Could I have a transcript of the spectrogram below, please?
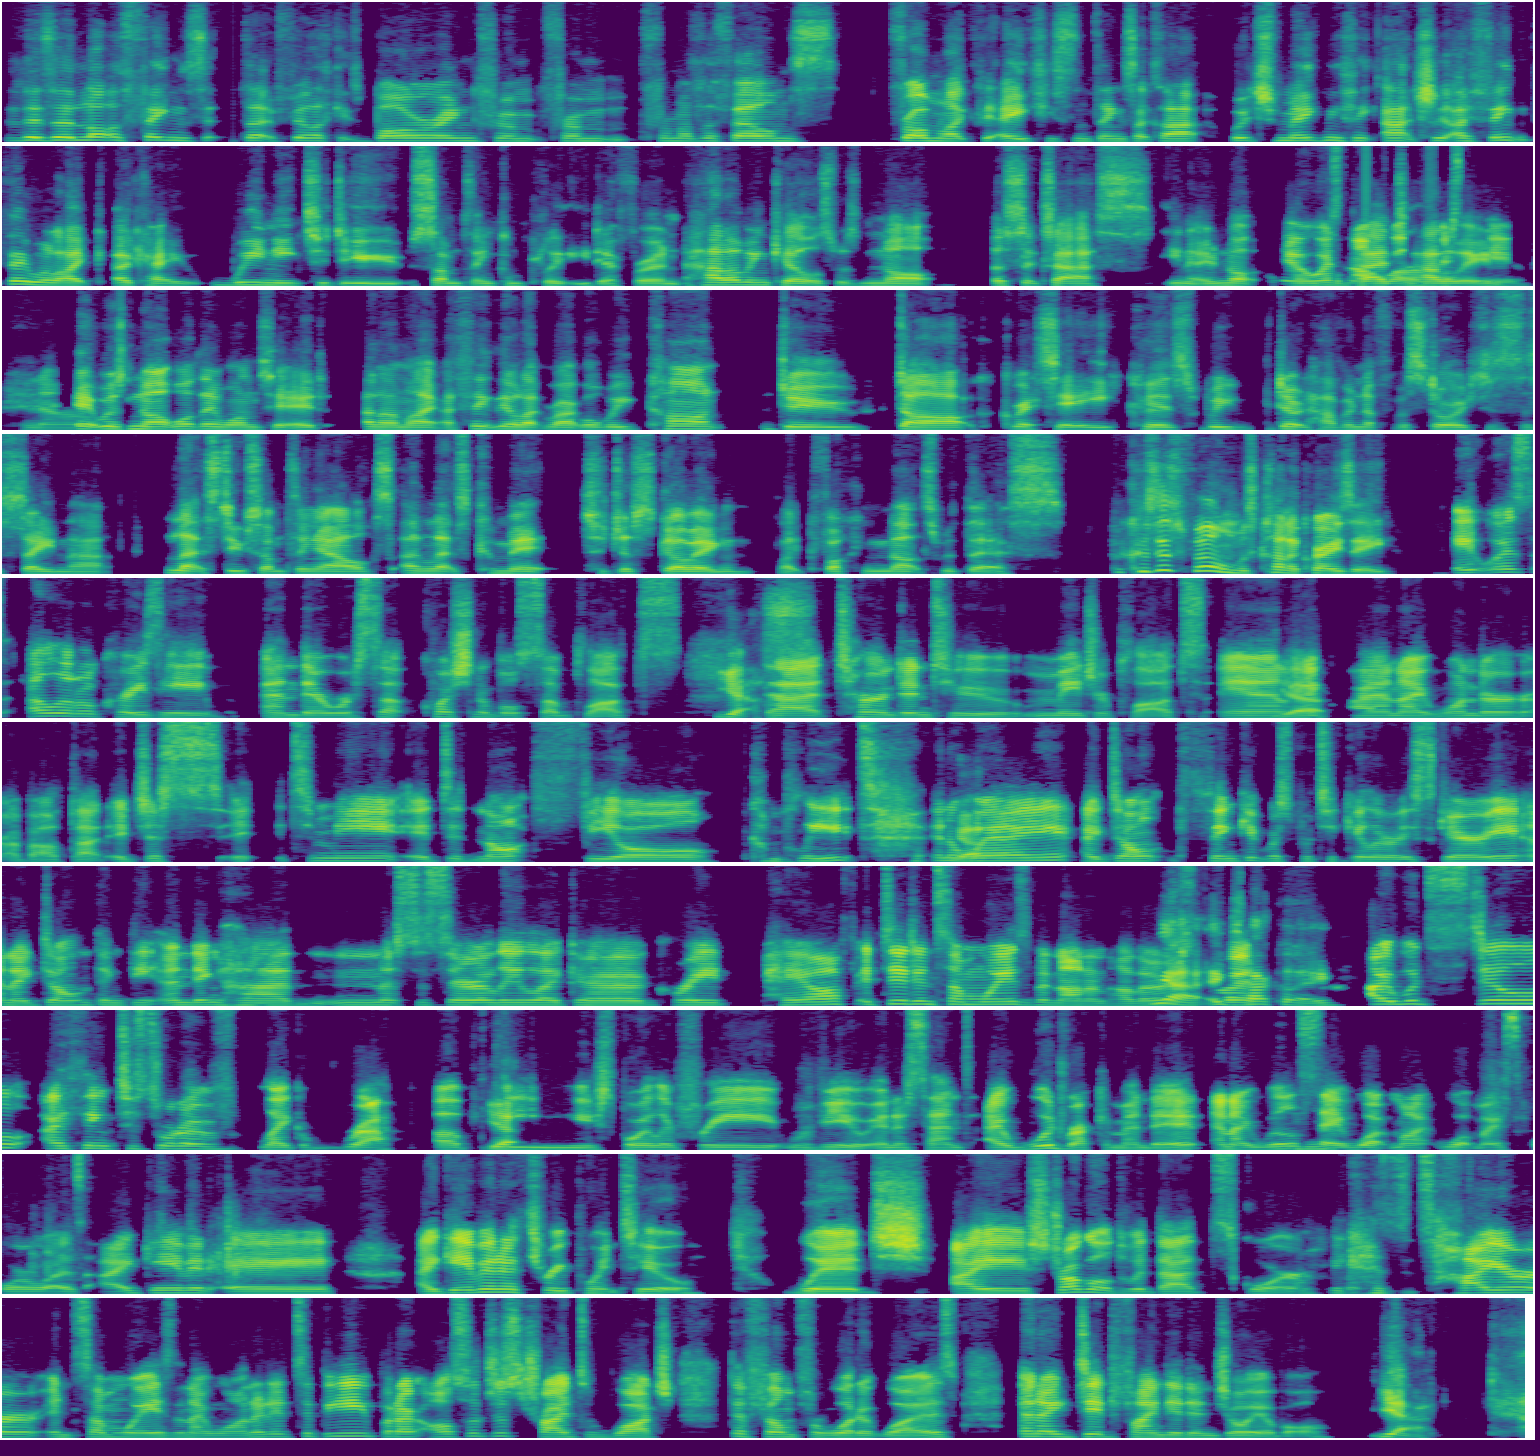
there's a lot of things that- feel like it's borrowing from from from other films from like the 80s and things like that which make me think actually i think they were like okay we need to do something completely different halloween kills was not a success you know not it was compared not to halloween. No. it was not what they wanted and i'm like i think they were like right well we can't do dark gritty because we don't have enough of a story to sustain that let's do something else and let's commit to just going like fucking nuts with this because this film was kind of crazy it was a little crazy, and there were sub- questionable subplots yes that turned into major plots and Yeah. I, and I wonder about that. It just it, to me it did not feel complete in a way. I don't think it was particularly scary and I don't think the ending had necessarily like a great payoff. It did in some ways but not in others. yeah But exactly I would still I think to sort of like wrap up Yep. the spoiler free review in a sense, I would recommend it and I will Mhm. say what my what my score was. I gave it a I gave it a 3.2, which I struggled with that score because it's higher in some ways than I wanted it to be, but I also just tried to watch the film for what it was and I did find it enjoyable. yeah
